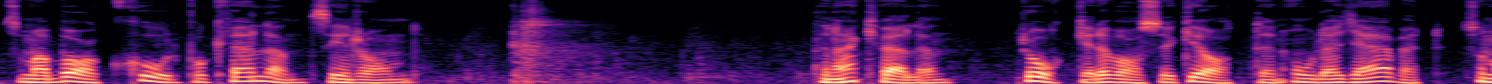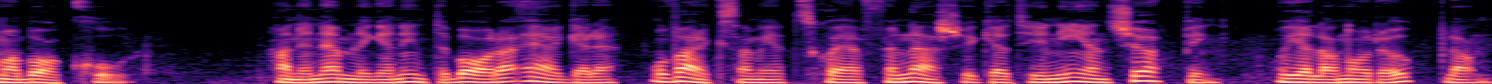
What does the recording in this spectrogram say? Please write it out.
som har bakjour på kvällen sin rond. Den här kvällen råkade vara psykiatern Ola Jävert som har bakjour. Han är nämligen inte bara ägare och verksamhetschef för närpsykiatrin i Enköping och hela norra Uppland.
